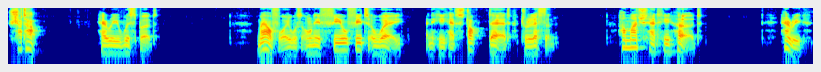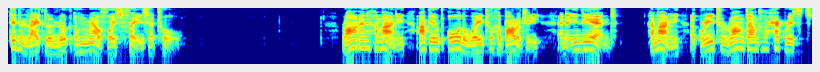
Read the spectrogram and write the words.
Shut up, Harry whispered. Malfoy was only a few feet away, and he had stopped dead to listen. How much had he heard? Harry didn't like the look on Malfoy's face at all. Ron and Hermione argued all the way to herbology, and in the end, Hermione agreed to run down to Hagrid's,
